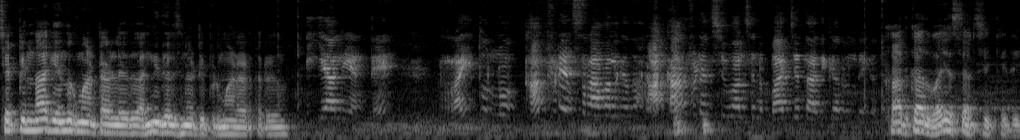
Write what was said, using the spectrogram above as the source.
చెప్పిందాక ఎందుకు మాట్లాడలేదు? అన్నీ తెలిసినట్టు ఇప్పుడు మాట్లాడతారు. అంటే రైతుల్లో కాన్ఫిడెన్స్ రావాలి కదా. ఆ కాన్ఫిడెన్స్ ఇవ్వాల్సిన బాధ్యత అధికారులదే కదా. కాదు కాదు వైఎస్ఆర్సీపీది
